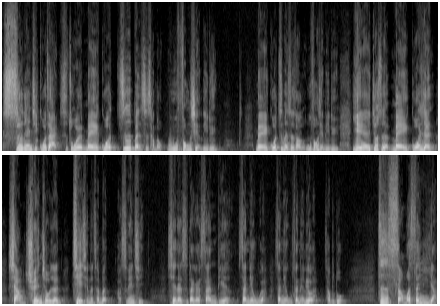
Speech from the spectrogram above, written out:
十年期国债是作为美国资本市场的无风险利率，美国资本市场的无风险利率，也就是美国人向全球人借钱的成本啊，十年期现在是大概三点三点五了，三点五、三点六了，差不多。这是什么生意呀？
